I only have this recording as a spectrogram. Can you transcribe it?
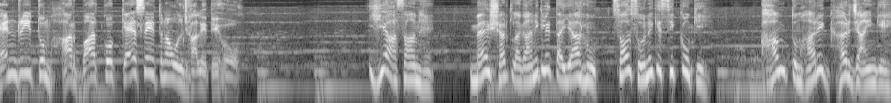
हेनरी तुम हर बात को कैसे इतना उलझा लेते हो? ये आसान है। मैं शर्त लगाने के लिए तैयार हूँ सौ सोने के सिक्कों की। हम तुम्हारे घर जाएँगे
